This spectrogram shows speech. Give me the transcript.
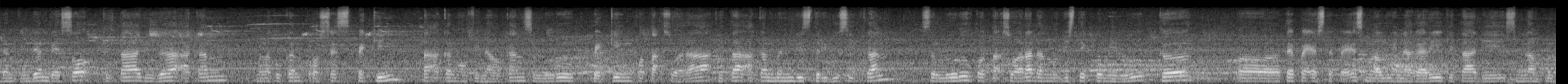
dan kemudian besok kita juga akan melakukan proses packing. Kita akan memfinalkan seluruh packing kotak suara. Kita akan mendistribusikan seluruh kotak suara dan logistik pemilu ke TPS-TPS uh, melalui nagari kita di 92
